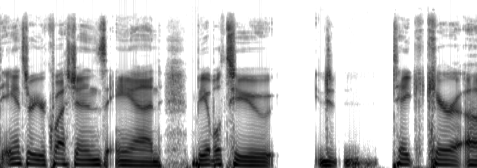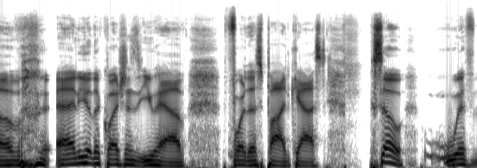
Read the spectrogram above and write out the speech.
answer your questions and be able to d- take care of any of the questions that you have for this podcast. So, with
